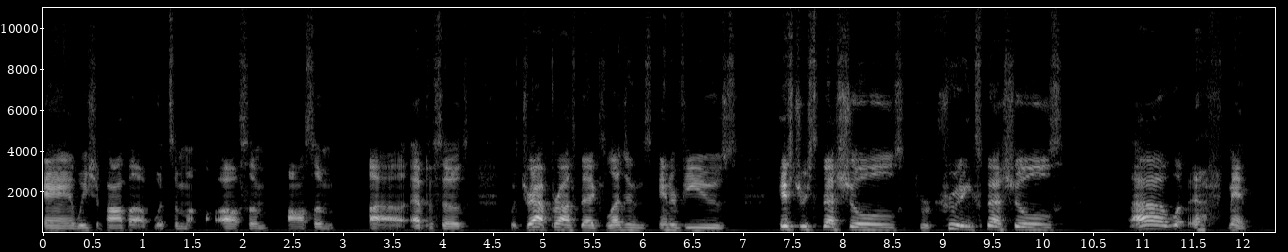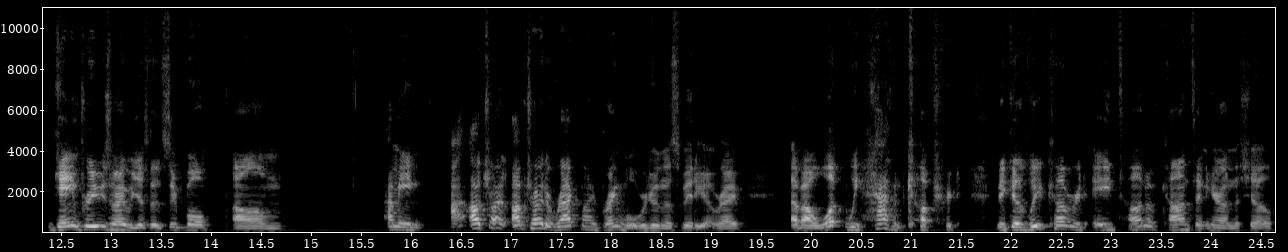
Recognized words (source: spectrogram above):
and we should pop up with some awesome, awesome uh, episodes with draft prospects, legends, interviews, history specials, recruiting specials. Uh, what man? Game previews, right? We just did the Super Bowl. Um, I mean, I, will try. I'm trying to rack my brain while we're doing this video, right? About what we haven't covered because we've covered a ton of content here on the show.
